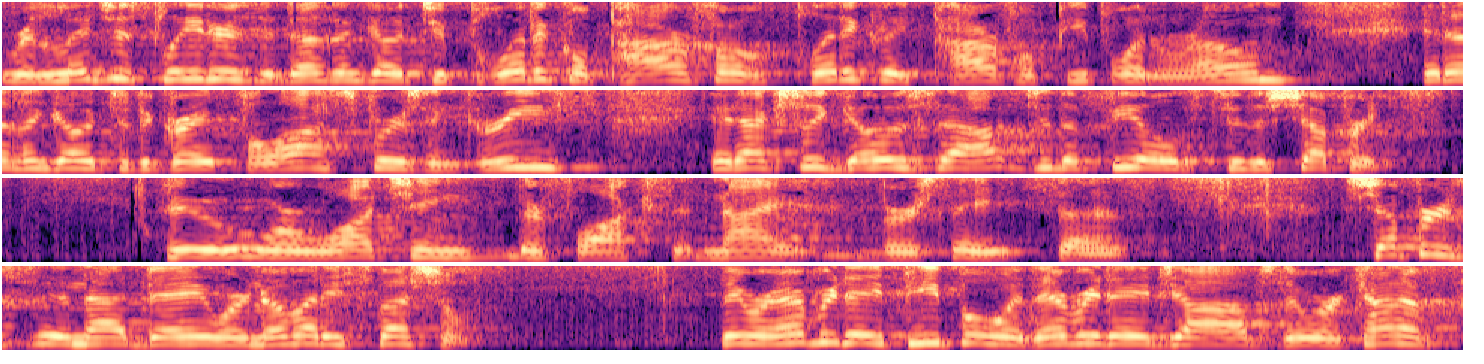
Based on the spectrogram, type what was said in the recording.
religious leaders, it doesn't go to political powerful, politically powerful people in Rome, it doesn't go to the great philosophers in Greece. It actually goes out to the fields to the shepherds who were watching their flocks at night, verse 8 says. Shepherds in that day were nobody special. They were everyday people with everyday jobs that were kind of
